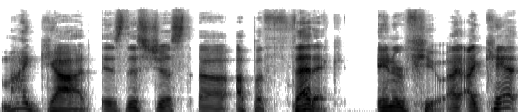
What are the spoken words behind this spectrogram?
my God, is this just uh, a pathetic interview? I, I can't.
